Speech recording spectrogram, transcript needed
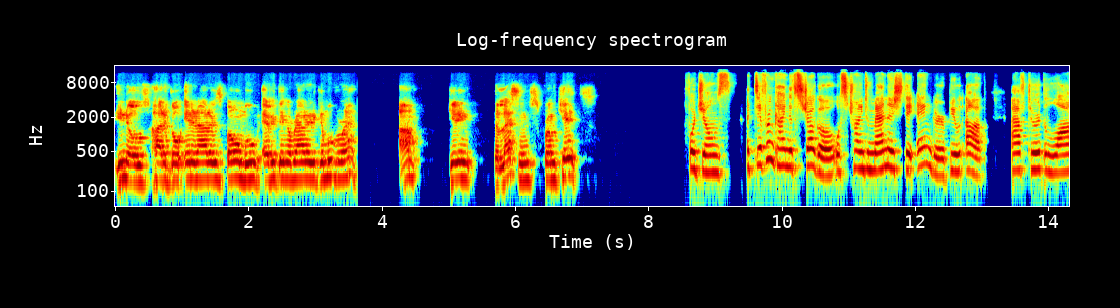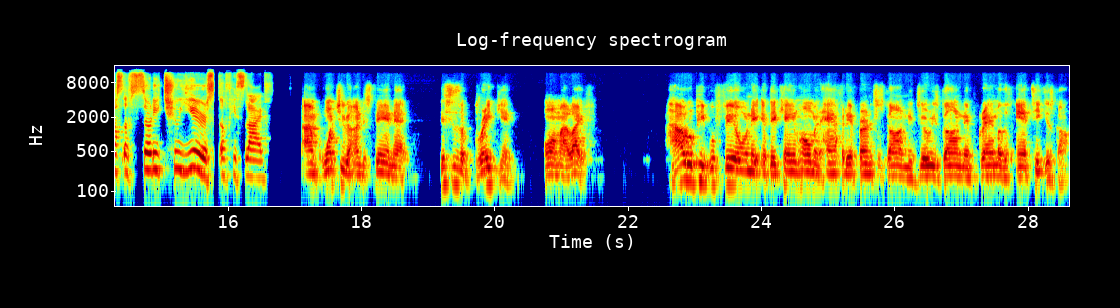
He knows how to go in and out of his phone, move everything around and he can move around. I'm getting the lessons from kids. For Jones, a different kind of struggle was trying to manage the anger built up after the loss of 32 years of his life. I want you to understand that this is a break in on my life. How do people feel when they if they came home and half of their furniture's gone, their jewelry's gone, their grandmother's antique is gone?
